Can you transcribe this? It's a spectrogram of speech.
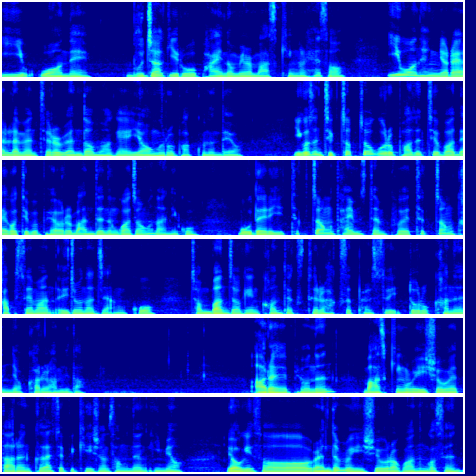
E1에 무작위로 바이노미얼 마스킹을 해서 E1 행렬의 엘레멘트를 랜덤하게 0으로 바꾸는데요. 이것은 직접적으로 포지티브와 네거티브 페어를 만드는 과정은 아니고 모델이 특정 타임스탬프의 특정 값에만 의존하지 않고 전반적인 컨텍스트를 학습할 수 있도록 하는 역할을 합니다. 아래의 표는 마스킹 레이쇼에 따른 클래시피케이션 성능이며 여기서 랜덤 레이시오라고 하는 것은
